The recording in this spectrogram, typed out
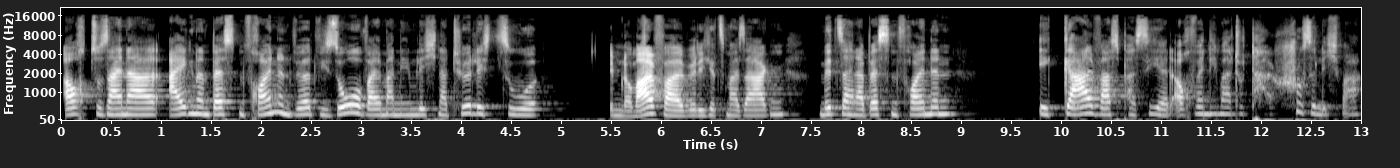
auch zu seiner eigenen besten Freundin wird. Wieso? Weil man nämlich natürlich zu im Normalfall würde ich jetzt mal sagen, mit seiner besten Freundin, egal was passiert, auch wenn die mal total schusselig war,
